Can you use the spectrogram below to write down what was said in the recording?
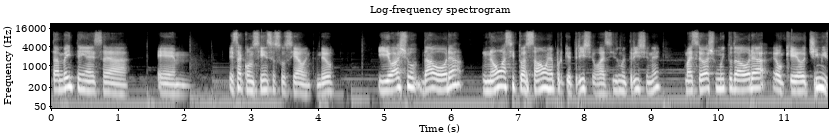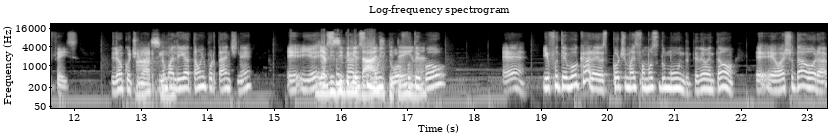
também tenha essa é, essa consciência social, entendeu? E eu acho da hora, não a situação, é porque é triste, o racismo é triste, né? Mas eu acho muito da hora o que o time fez de não continuar ah, numa liga tão importante, né? E, e, e isso, a visibilidade cara, que o tem, futebol, né? É. E o futebol, cara, é o esporte mais famoso do mundo, entendeu? Então, é, eu acho da hora.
